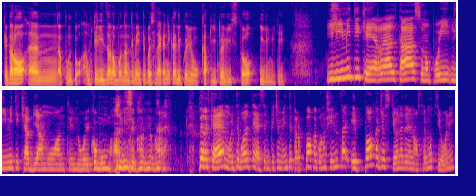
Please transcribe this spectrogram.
che però ehm, appunto utilizzano abbondantemente questa tecnica di cui abbiamo capito e visto i limiti. I limiti che in realtà sono poi limiti che abbiamo anche noi come umani, secondo me. Perché molte volte è semplicemente per poca conoscenza e poca gestione delle nostre emozioni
